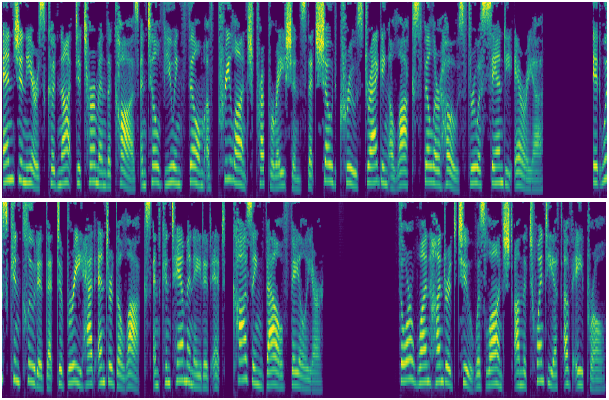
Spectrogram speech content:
Engineers could not determine the cause until viewing film of pre-launch preparations that showed crews dragging a LOX filler hose through a sandy area. It was concluded that debris had entered the LOX and contaminated it, causing valve failure. Thor 102 was launched on 20 April.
